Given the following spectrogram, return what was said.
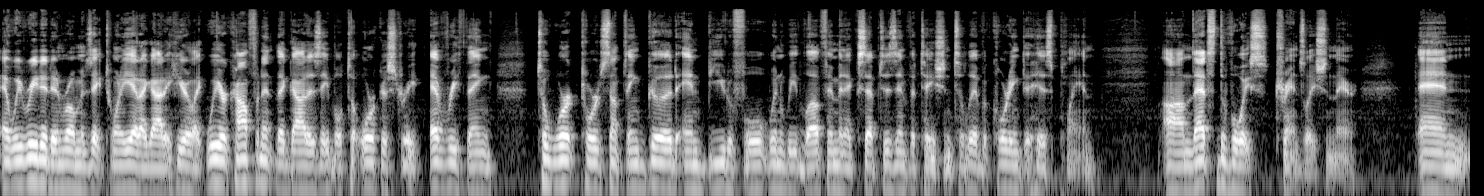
and we read it in Romans 8:28 I got it here like we are confident that God is able to orchestrate everything to work towards something good and beautiful when we love him and accept his invitation to live according to his plan. Um, that's the voice translation there. And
